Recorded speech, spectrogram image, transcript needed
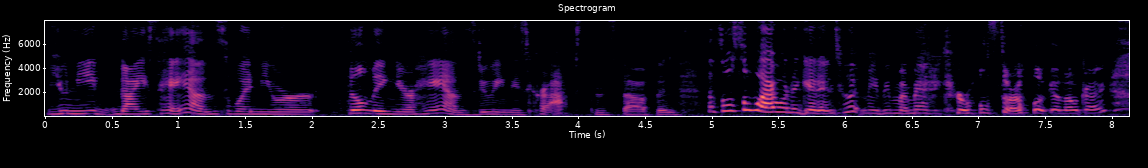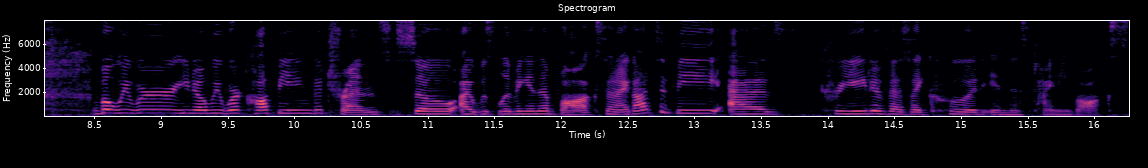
you need nice hands when you're filming your hands doing these crafts and stuff. And that's also why I want to get into it. Maybe my manicure will start looking okay. But we were you know we were copying the trends. So I was living in a box and I got to be as creative as I could in this tiny box.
